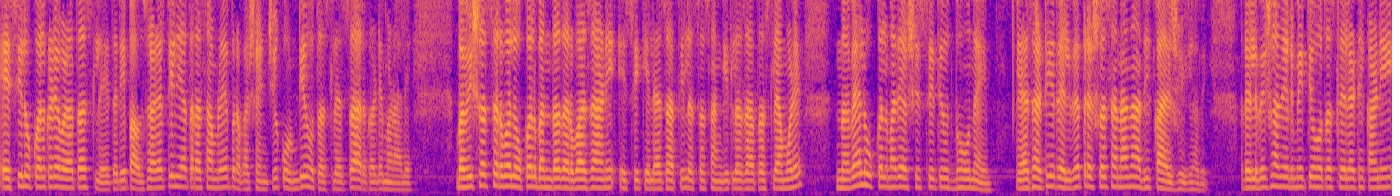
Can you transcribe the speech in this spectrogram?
एसी लोकलकडे वळत असले तरी पावसाळ्यातील या त्रासामुळे प्रवाशांची कोंडी होत असल्याचं आरगडे म्हणाले. भविष्यात सर्व लोकल बंद दरवाजा आणि एसी केल्या जातील असं सांगितलं जात असल्यामुळे नव्या लोकलमध्ये अशी स्थिती उद्भवू नये. यासाठी रेल्वे प्रशासनानं आधी काळजी घ्यावी. रेल्वेच्या निर्मिती होत असलेल्या ठिकाणी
